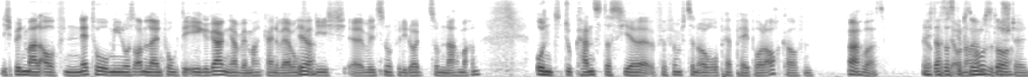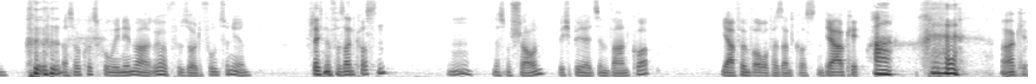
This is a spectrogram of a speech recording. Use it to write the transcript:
Ich bin mal auf netto-online.de gegangen. Ja, wir machen keine Werbung Ja. für die, ich äh, will es nur für die Leute zum Nachmachen. Und du kannst das hier für 15 Euro per PayPal auch kaufen. Ach was. Ich Ja, dachte, kannst das gibt nach so im Hause Store. bestellen. Lass mal kurz gucken in den Wagen. Ja, sollte funktionieren. Vielleicht eine Versandkosten? Hm, lass mal schauen. Ich bin jetzt im Warenkorb. Ja, 5 Euro Versandkosten. Ja, okay. Ah, Okay.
